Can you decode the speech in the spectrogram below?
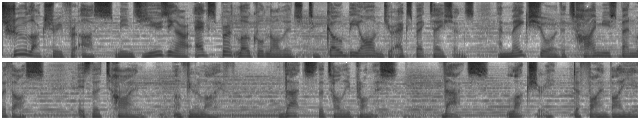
True luxury for us means using our expert local knowledge to go beyond your expectations and make sure the time you spend with us is the time of your life. That's the Tully promise. That's luxury defined by you.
